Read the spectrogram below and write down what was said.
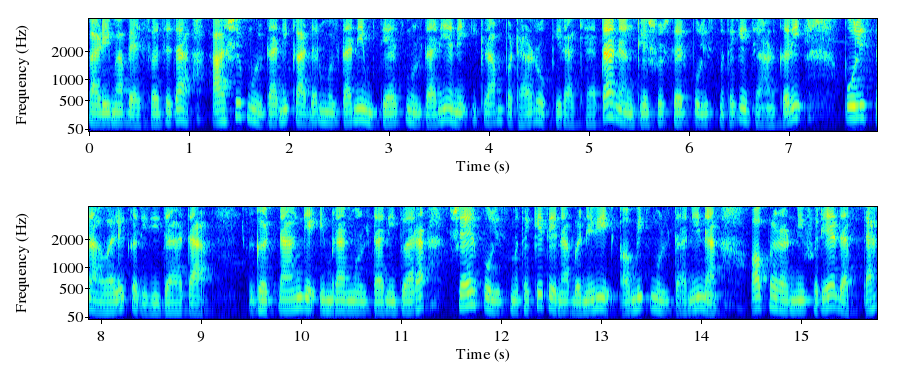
ગાડીમાં બેસવા જતાં આશિફ મુલતાની, કાદર મુલતાની, ઇમ્તિયાઝ મુલતાની અને ઇકરામ પઠાણ રોકી રાખ્યા હતા અને અંકલેશ્વર શહેર પોલીસ મથકે જાણ કરી પોલીસના હવાલે કરી દીધા હતા. ઘટના અંગે ઇમરાન મુલતાની દ્વારા શહેર પોલીસ મથકે તેના બનેવી અમિત મુલતાનીના અપહરણની ફરિયાદ આપતા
